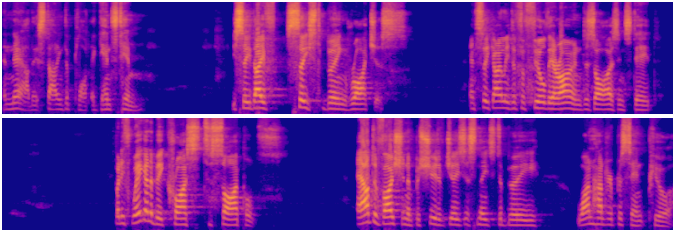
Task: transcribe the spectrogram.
And now they're starting to plot against him. You see, they've ceased being righteous and seek only to fulfill their own desires instead. But if we're going to be Christ's disciples, our devotion and pursuit of Jesus needs to be 100% pure.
